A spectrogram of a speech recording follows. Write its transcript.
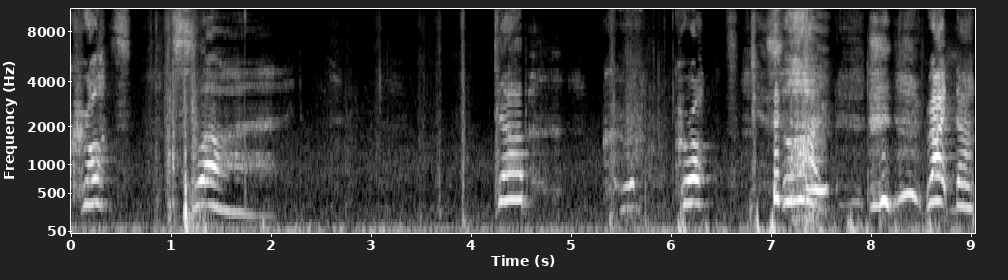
cross, slide. Dab, cr- cross, right now,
